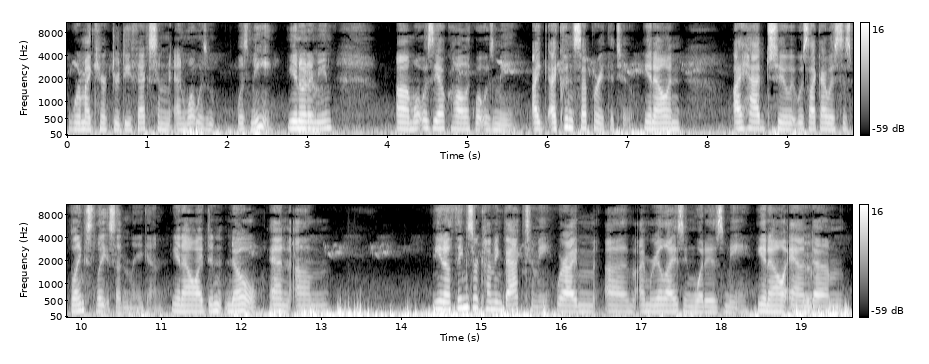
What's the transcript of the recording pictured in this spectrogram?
were my character defects and, and what was, was me. You know what I mean? Um, what was the alcoholic? What was me? I, I couldn't separate the two, you know, and I had to, it was like I was this blank slate suddenly again, you know, I didn't know. And, um, you know, things are coming back to me where I'm, um, I'm realizing what is me, you know, and, Yeah. um,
